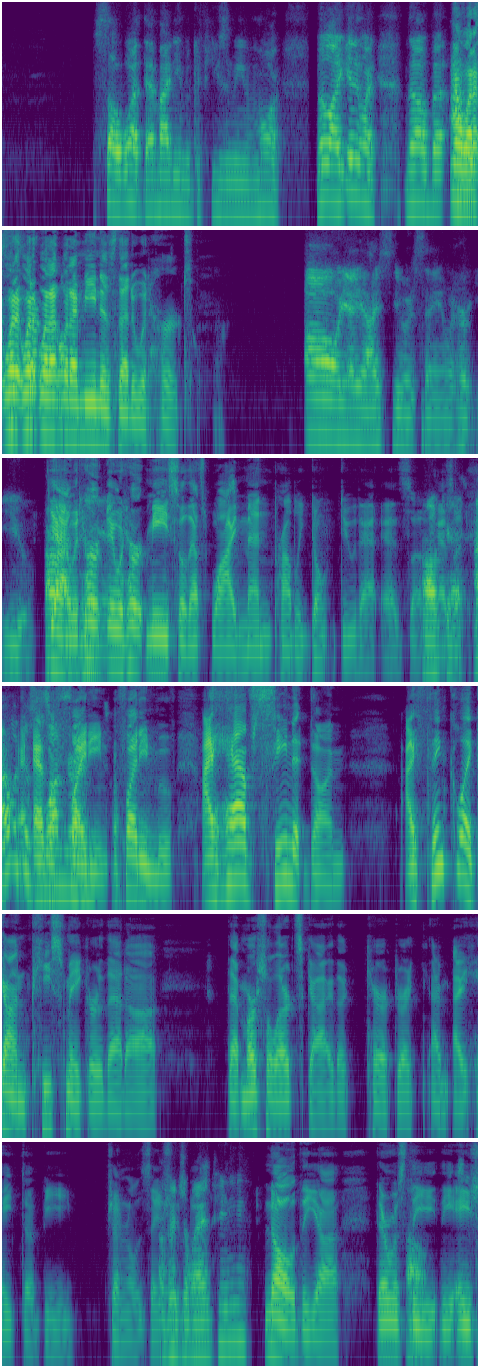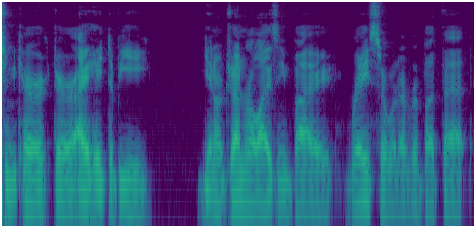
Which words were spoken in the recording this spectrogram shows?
so what that might even confuse me even more but like anyway no but I No, what what what what, I, what I mean is that it would hurt. Oh yeah yeah i see what you're saying it would hurt you yeah, Alright, it would hurt. yeah. It would hurt me. So that's why men probably don't do that as a, okay as i was a just as a fighting a fighting move. I have seen it done. I think like on Peacemaker that uh that martial arts guy, the character. I I, I hate to be a generalization. but- vigilante No, the uh there was Oh. the the Asian character. I hate to be, you know, generalizing by race or whatever, but that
